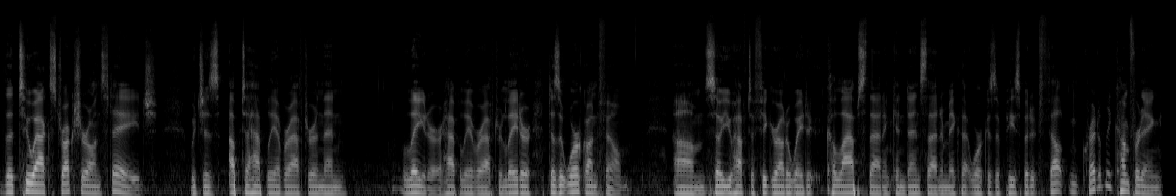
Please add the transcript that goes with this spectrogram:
the two act structure on stage, which is up to Happily Ever After and then later, Happily Ever After later, does it work on film? Um, so you have to figure out a way to collapse that and condense that and make that work as a piece. But it felt incredibly comforting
